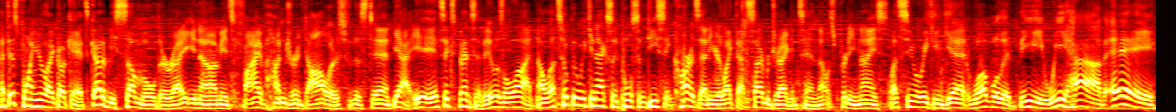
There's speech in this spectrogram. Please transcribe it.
at this point, you're like, okay, it's got to be something older, right? You know, I mean, it's $500 for this tin. Yeah, it, it's expensive. It was a lot. Now, let's hope that we can actually pull some decent cards out of here, like that Cyber Dragon tin. That was pretty nice. Let's see what we can get. What will it be? We have a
